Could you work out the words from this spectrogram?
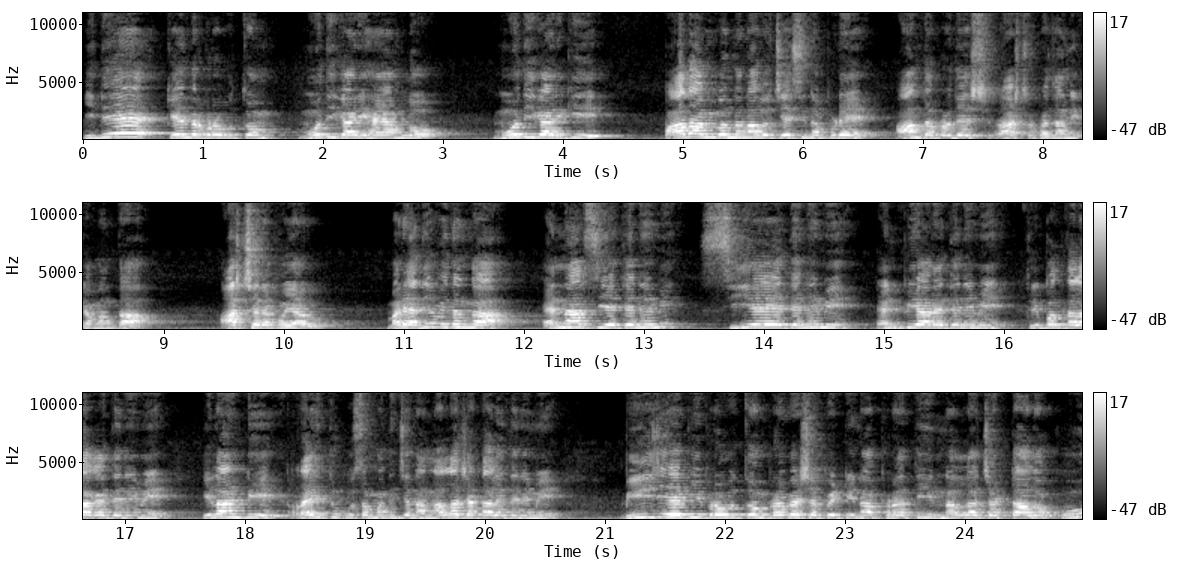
ఇదే కేంద్ర ప్రభుత్వం మోదీ గారి హయాంలో మోదీ గారికి పాదాభివందనాలు చేసినప్పుడే ఆంధ్రప్రదేశ్ రాష్ట్ర ప్రజానీకమంతా ఆశ్చర్యపోయారు. మరి అదేవిధంగా ఎన్ఆర్సీ అయితేనేమి సిఏ అయితేనేమి ఎన్పిఆర్ అయితేనేమి త్రిపుల్ తలాక్ అయితేనేమి ఇలాంటి రైతుకు సంబంధించిన నల్ల చట్టాలు అయితేనేమి బీజేపీ ప్రభుత్వం ప్రవేశపెట్టిన ప్రతి నల్ల చట్టాలకు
